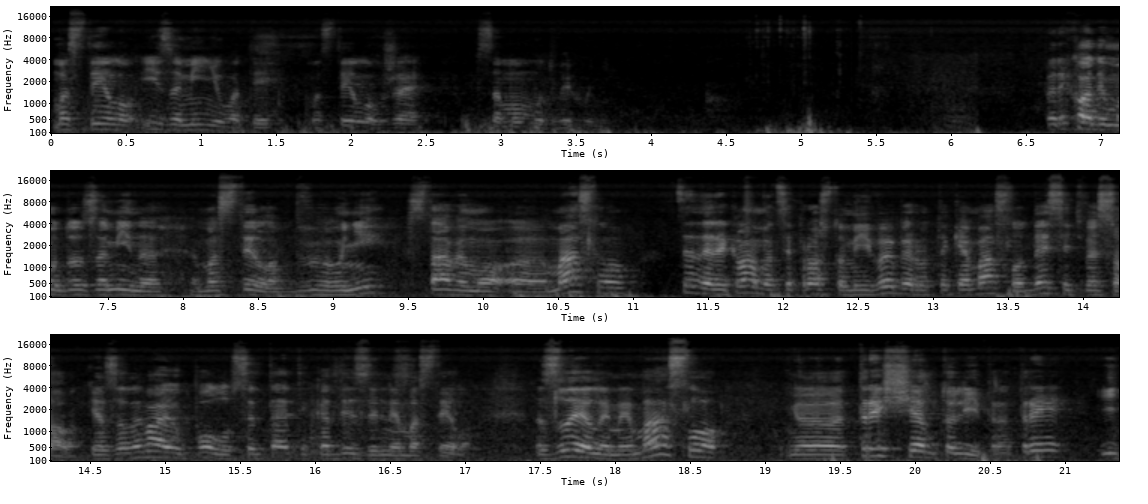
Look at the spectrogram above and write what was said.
мастило і замінювати мастило вже в самому двигуні. Переходимо до заміни мастила в двигуні, ставимо е, масло. Це не реклама, це просто мій вибір. Таке масло 10 В40. Я заливаю полусинтетика дизельне мастило. Злили ми масло е, 3 з чим-то літра, 3 і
